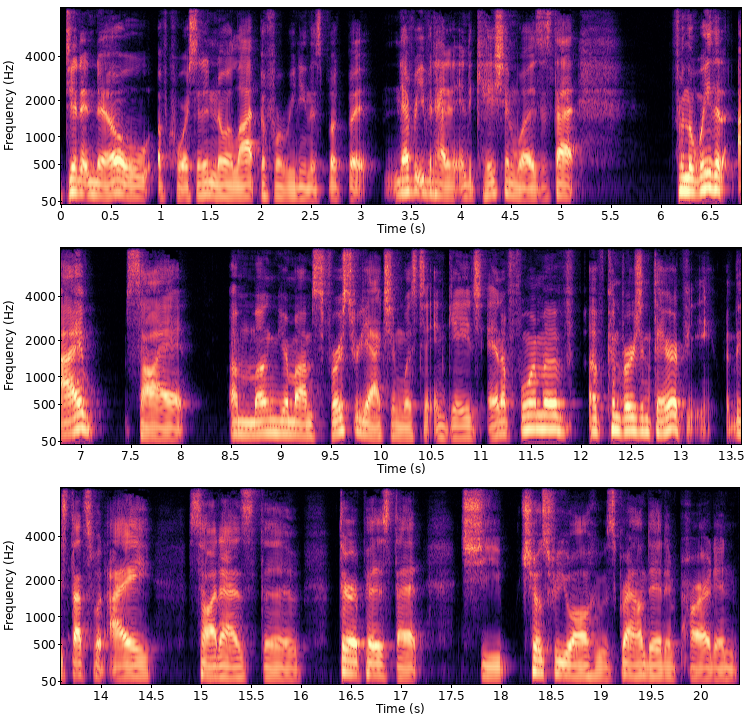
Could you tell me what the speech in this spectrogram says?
didn't know, of course, I didn't know a lot before reading this book, but never even had an indication was is that from the way that I saw it, among your mom's first reaction was to engage in a form of of conversion therapy. At least that's what I saw it as the therapist that she chose for you all who was grounded in part in,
